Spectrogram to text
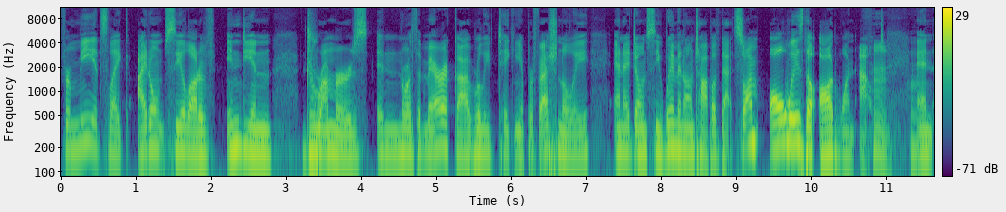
For me, it's like I don't see a lot of Indian drummers in North America really taking it professionally, and I don't see women on top of that. So I'm always the odd one out. Hmm. Hmm. And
